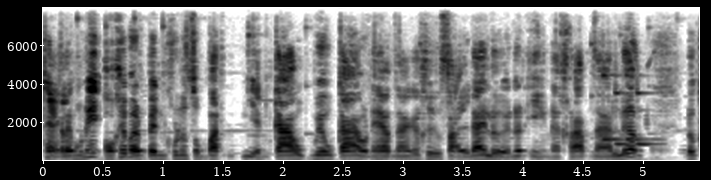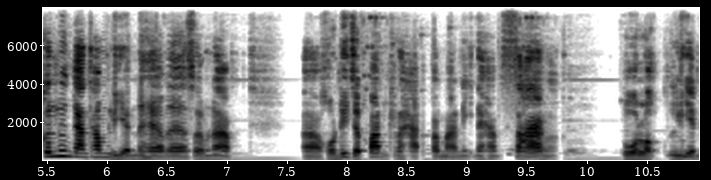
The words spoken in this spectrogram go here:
แท็กอะไรพวกนี้ขอแค่มันเป็นคุณสมบัติเหรียญ9เวล9นะครับนะก็คือใส่ได้เลยนั่นเองนะครับนะเรื่องแล้วก็เรื่องการทำเหรียญนะครับนะสำหรับคนที่จะปั้นรหัสประมาณนี้นะครับ สร้างตัวเหรียญ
